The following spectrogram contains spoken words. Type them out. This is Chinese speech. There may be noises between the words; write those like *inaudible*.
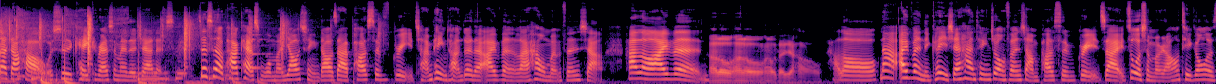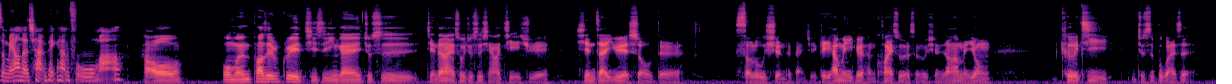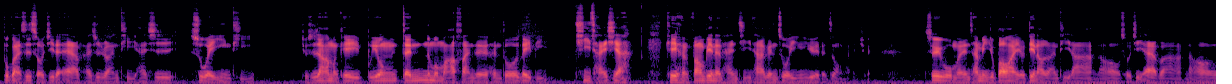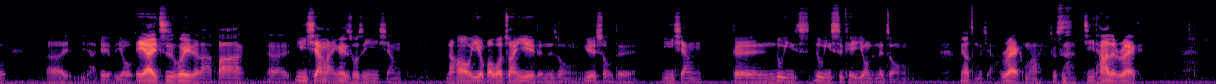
大家好，我是 Cake Resume 的 Janice。这次的 Podcast 我们邀请到在 Positive Grid 产品团队的 Ivan 来和我们分享。Hello，Ivan。Hello，Hello，Hello，大家好。Hello，那 Ivan，你可以先和听众分享 Positive Grid 在做什么，然后提供了怎么样的产品和服务吗？好哦，我们 Positive Grid 其实应该就是简单来说，就是想要解决现在乐手的。Solution 的感觉，给他们一个很快速的 solution，让他们用科技，就是不管是不管是手机的 app，还是软体，还是数位硬体，就是让他们可以不用在那么麻烦的很多类比器材下，可以很方便的弹吉他跟做音乐的这种感觉。所以我们产品就包含有电脑软体啦，然后手机 app 啊，然后呃有有 AI 智慧的喇叭。呃，音箱啦，应该是说是音箱，然后也有包括专业的那种乐手的音箱，跟录音室录音室可以用的那种，那要怎么讲？rack 吗？*laughs* 就是吉他的 rack。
